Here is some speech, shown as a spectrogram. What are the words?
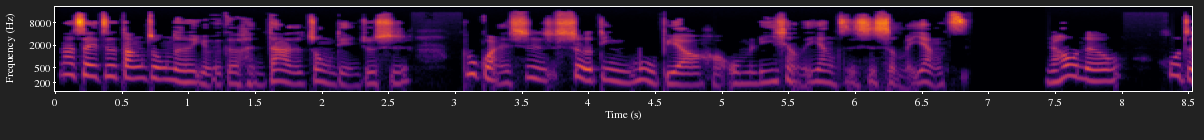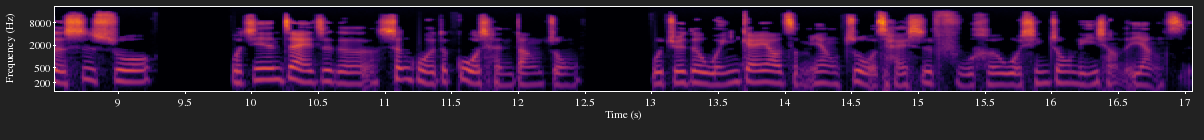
那在这当中呢，有一个很大的重点，就是不管是设定目标哈，我们理想的样子是什么样子，然后呢，或者是说我今天在这个生活的过程当中。我觉得我应该要怎么样做才是符合我心中理想的样子？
